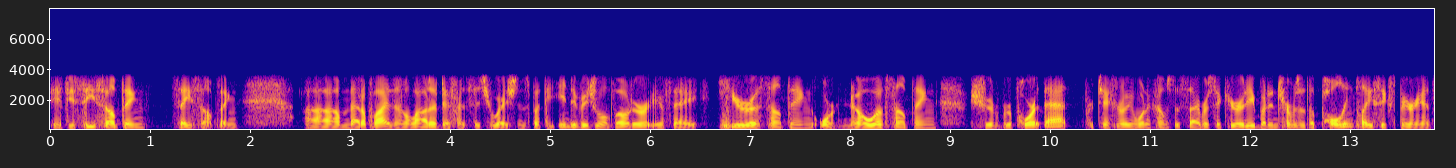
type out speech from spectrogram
if you see something, say something. Um, that applies in a lot of different situations, but the individual voter, if they hear of something or know of something, should report that, particularly when it comes to cybersecurity. But in terms of the polling place experience,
